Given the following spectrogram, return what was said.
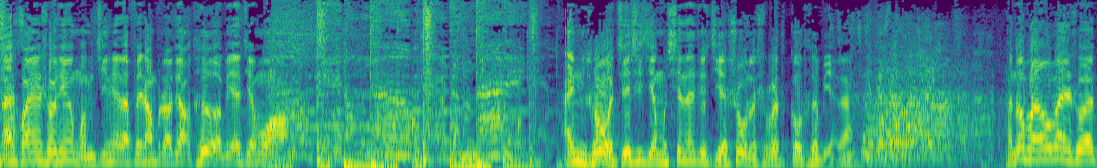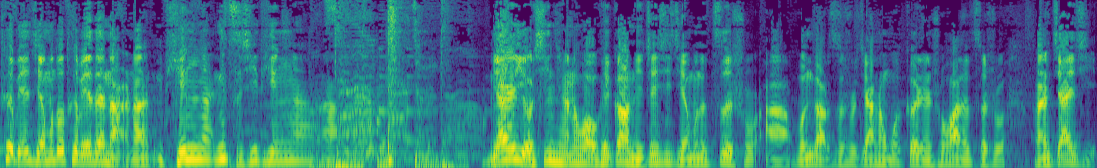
来，欢迎收听我们今天的非常不着调特别节目。哎，你说我这期节目现在就结束了，是不是够特别的？很多朋友问说，特别节目都特别在哪儿呢？你听啊，你仔细听啊啊！你要是有心情的话，我可以告诉你这期节目的字数啊，文稿字数加上我个人说话的字数，反正加一起，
